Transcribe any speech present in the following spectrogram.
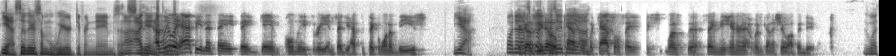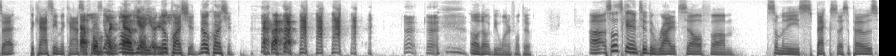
Yeah, so there's some weird different names. I, I, didn't. I'm really it. happy that they they gave only three and said you have to pick one of these Yeah. Well, no, that's because good you know, it'd be, Castle uh, McCastle face was the thing the internet was going to show up and do. what's that? The Cassie McCastle. Castle face? Oh, oh, McCastle yeah, yeah. No question. No question. oh, that would be wonderful too. Uh, so let's get into the ride itself. Um, some of the specs, I suppose.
